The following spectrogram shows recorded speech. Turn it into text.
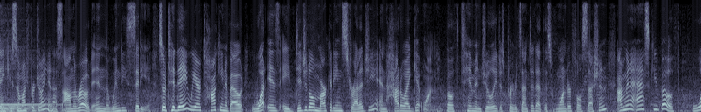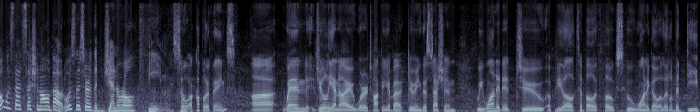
Thank you so much for joining us on the road in the Windy City. So, today we are talking about what is a digital marketing strategy and how do I get one. Both Tim and Julie just presented at this wonderful session. I'm going to ask you both what was that session all about? What was the sort of the general theme? So, a couple of things. Uh, when Julie and I were talking about doing this session, we wanted it to appeal to both folks who want to go a little bit deep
